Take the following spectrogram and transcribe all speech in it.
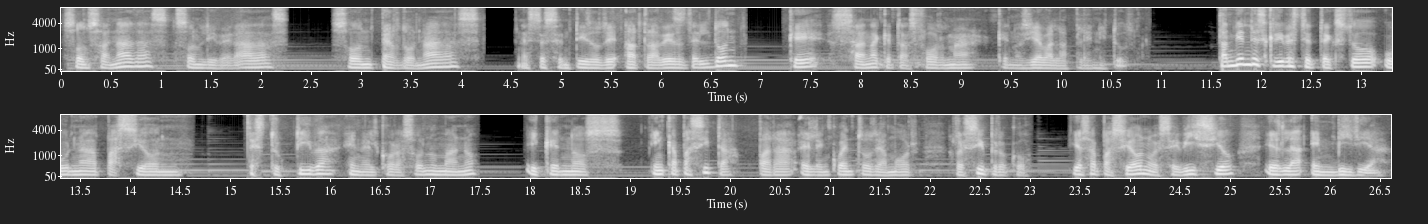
Son sanadas, son liberadas, son perdonadas, en este sentido de a través del don que sana, que transforma, que nos lleva a la plenitud. También describe este texto una pasión destructiva en el corazón humano y que nos incapacita para el encuentro de amor recíproco. Y esa pasión o ese vicio es la envidia.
